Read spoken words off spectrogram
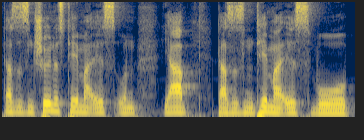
dass es ein schönes Thema ist und ja, dass es ein Thema ist, wo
